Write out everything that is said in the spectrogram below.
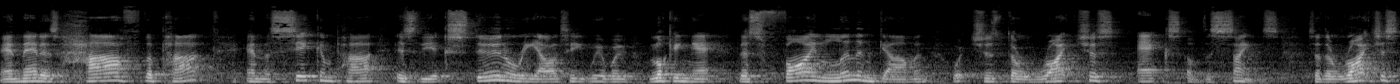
And that is half the part. And the second part is the external reality where we're looking at this fine linen garment, which is the righteous acts of the saints. So the righteous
